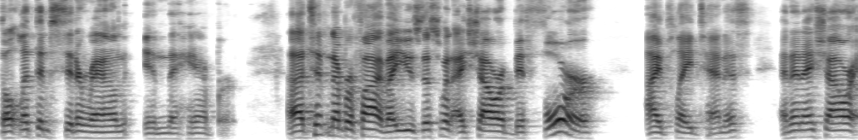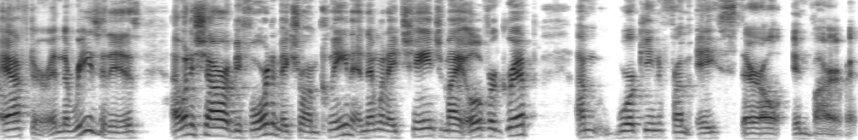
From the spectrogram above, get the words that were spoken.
Don't let them sit around in the hamper. Uh, tip number five I use this one. I shower before I play tennis and then I shower after. And the reason is I want to shower before to make sure I'm clean. And then when I change my overgrip, I'm working from a sterile environment.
